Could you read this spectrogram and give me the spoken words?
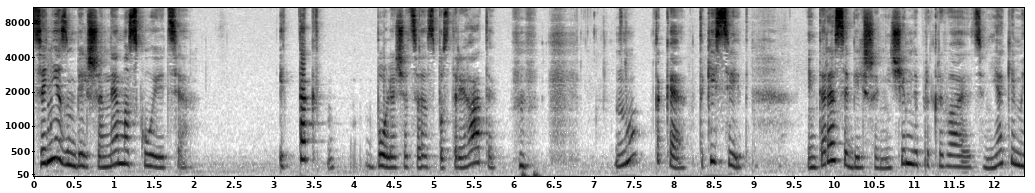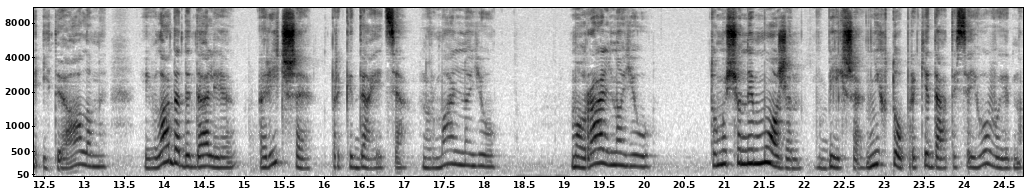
Цинізм більше не маскується. І так боляче це спостерігати. Ну, таке, такий світ. Інтереси більше нічим не прикриваються, ніякими ідеалами, і влада дедалі рідше прикидається нормальною, моральною, тому що не може більше ніхто прикидатися, його видно.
